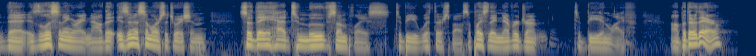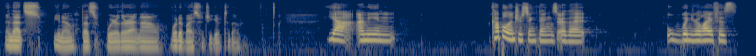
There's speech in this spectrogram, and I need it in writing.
that is listening right now that is in a similar situation, so they had to move someplace to be with their spouse, a place they never dreamt to be in life, uh, but they're there, and that's you know that's where they're at now. What advice would you give to them? Yeah, I mean, a couple interesting things are that when your life is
